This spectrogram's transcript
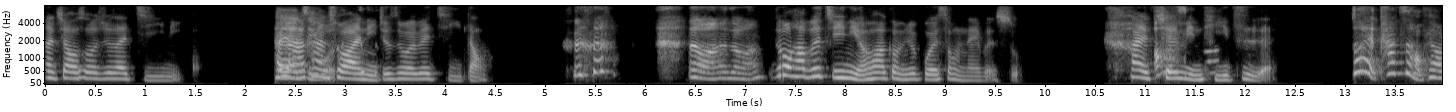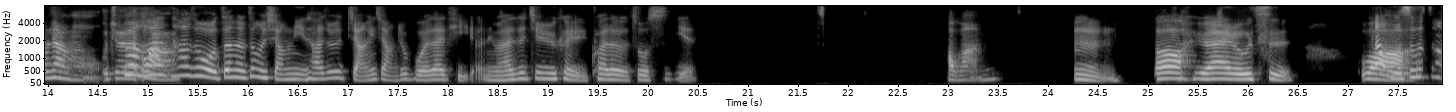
那教授就在激你，他他看出来 你就是会被激到。那怎么？那怎么？如果他不是激你的话，根本就不会送你那本书。他还签名题字，哎。对，他字好漂亮哦，我觉得。对啊，他他如果真的这么想你，他就是讲一讲就不会再提了。你们还是继续可以快乐的做实验，好吧？嗯，哦，原来如此。哇，那我是不是知道？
